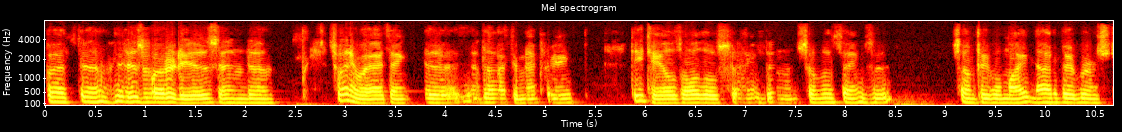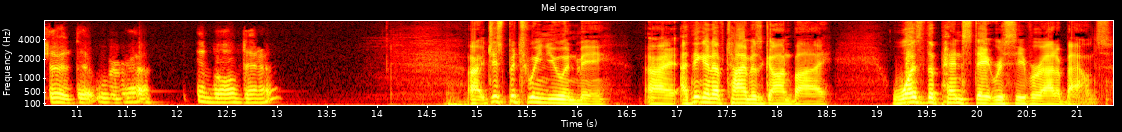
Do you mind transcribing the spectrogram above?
But uh, it is what it is, and uh, so anyway, I think the documentary details all those things and some of the things that some people might not have ever understood that were uh, involved in it. All right, just between you and me, all right, I think enough time has gone by. Was the Penn State receiver out of bounds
